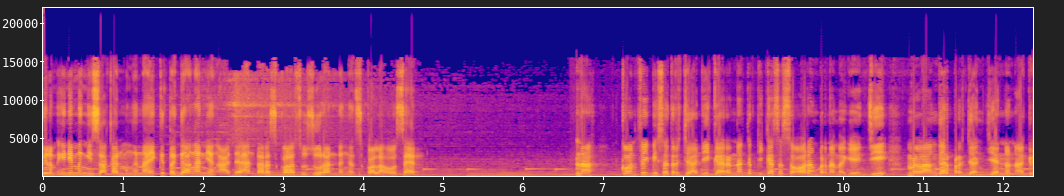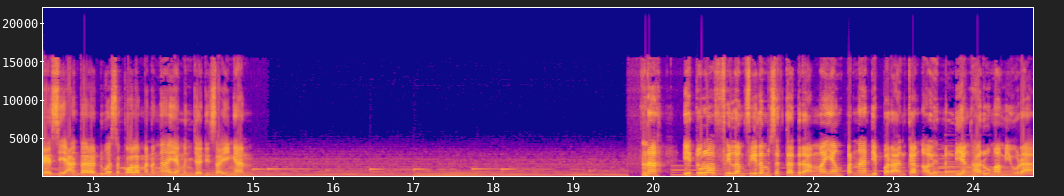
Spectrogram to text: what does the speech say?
Film ini mengisahkan mengenai ketegangan yang ada antara sekolah Suzuran dengan sekolah Hosen. Nah, Konflik bisa terjadi karena ketika seseorang bernama Genji melanggar perjanjian non-agresi antara dua sekolah menengah yang menjadi saingan. Nah, itulah film-film serta drama yang pernah diperankan oleh mendiang Haruma Miura.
